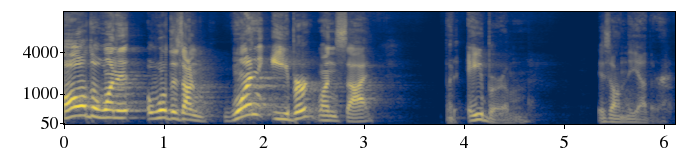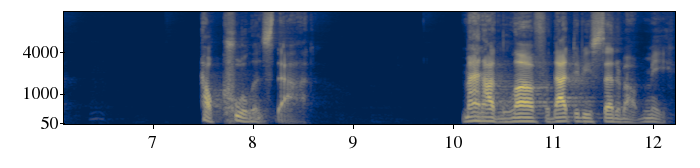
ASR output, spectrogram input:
all the one, world is on one Eber, one side, but Abram is on the other. How cool is that? Man, I'd love for that to be said about me.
